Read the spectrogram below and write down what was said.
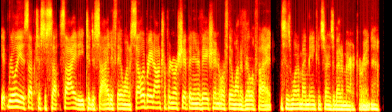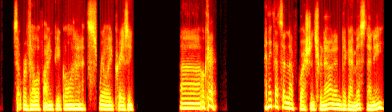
it really is up to society to decide if they want to celebrate entrepreneurship and innovation or if they want to vilify it. This is one of my main concerns about America right now, that we're vilifying people, and it's really crazy. Uh, okay. I think that's enough questions for now. I didn't think I missed any.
